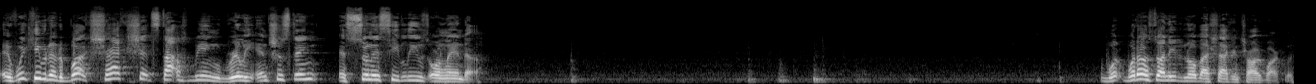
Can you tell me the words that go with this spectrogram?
if we keep it in the buck, Shaq shit stops being really interesting as soon as he leaves Orlando. What what else do I need to know about Shaq and Charles Barkley?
